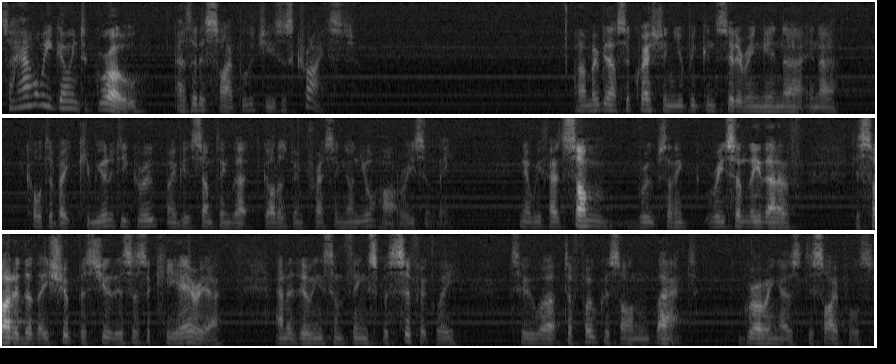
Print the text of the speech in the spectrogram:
So, how are we going to grow as a disciple of Jesus Christ? Uh, maybe that's a question you've been considering in a, in a cultivate community group. Maybe it's something that God has been pressing on your heart recently. You know, we've had some groups, I think, recently that have decided that they should pursue this as a key area and are doing some things specifically to, uh, to focus on that, growing as disciples.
